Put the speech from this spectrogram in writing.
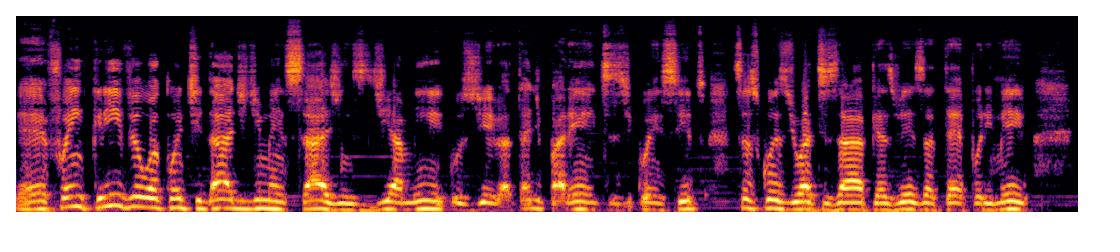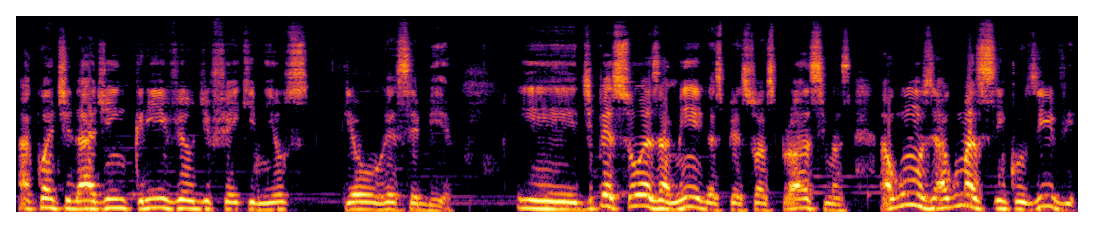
é, foi incrível a quantidade de mensagens de amigos, de até de parentes, de conhecidos, essas coisas de WhatsApp, às vezes até por e-mail, a quantidade incrível de fake news que eu recebia e de pessoas amigas, pessoas próximas, alguns, algumas inclusive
